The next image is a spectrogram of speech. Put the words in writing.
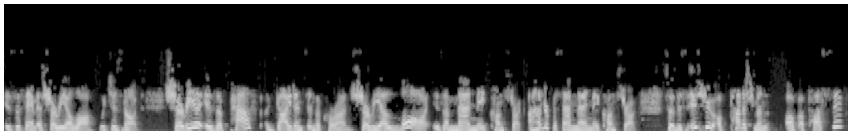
is the same as Sharia law, which is not. Sharia is a path, a guidance in the Quran. Sharia law is a man-made construct, 100% man-made construct. So this issue of punishment of apostates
